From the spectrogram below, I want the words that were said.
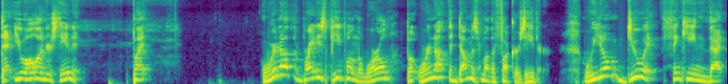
that you all understand it, but we're not the brightest people in the world, but we're not the dumbest motherfuckers either. We don't do it thinking that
